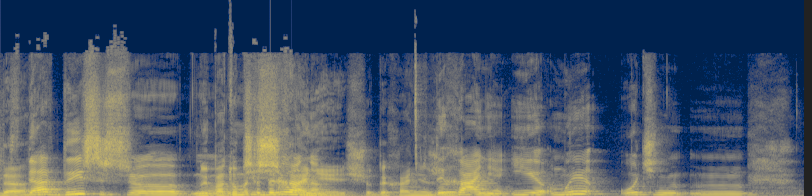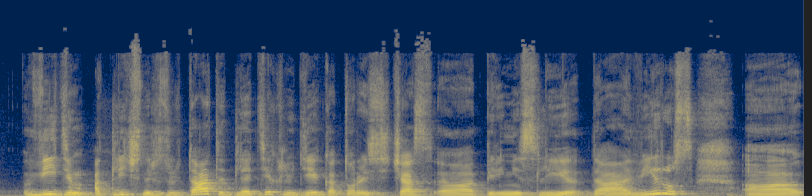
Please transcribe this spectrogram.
да. да, дышишь. э, Ну и потом это учащенно. дыхание еще. Дыхание же... Дыхание. И мы очень видим отличные результаты для тех людей, которые сейчас э, перенесли да, вирус. э,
